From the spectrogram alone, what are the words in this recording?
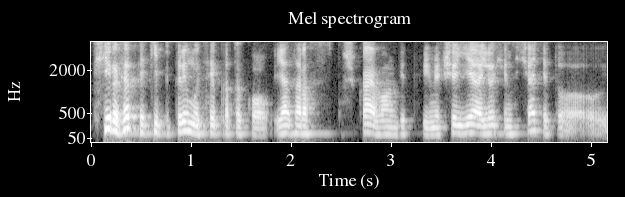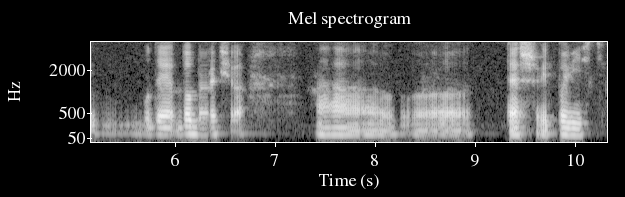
всі розетки, які підтримують цей протокол. Я зараз пошукаю вам відповім. Якщо є Альохін в чаті, то буде добре, якщо теж відповість.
